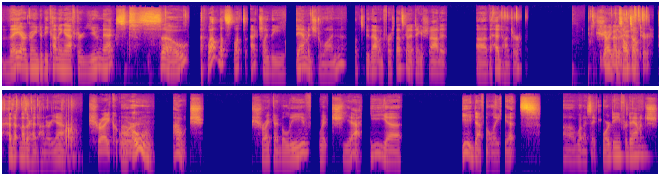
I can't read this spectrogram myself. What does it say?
They are going to be coming after you next. So, well, let's let's actually the damaged one. Let's do that one first. That's going to take a shot at uh, the headhunter. you got Shrike another is also headhunter. head, another headhunter. Yeah. Shrike Uh, or oh, ouch. Shrike, I believe. Which, yeah, he uh, he definitely hits. Uh, what I say, four D for damage.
